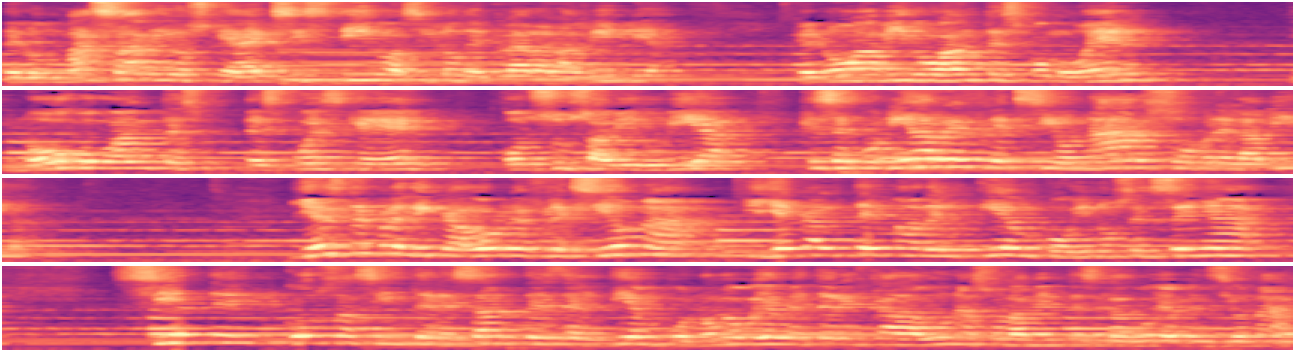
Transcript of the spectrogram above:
de los más sabios que ha existido, así lo declara la Biblia, que no ha habido antes como él, y no hubo antes después que él, con su sabiduría, que se ponía a reflexionar sobre la vida. Y este predicador reflexiona y llega al tema del tiempo y nos enseña siete cosas interesantes del tiempo. No me voy a meter en cada una, solamente se las voy a mencionar.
